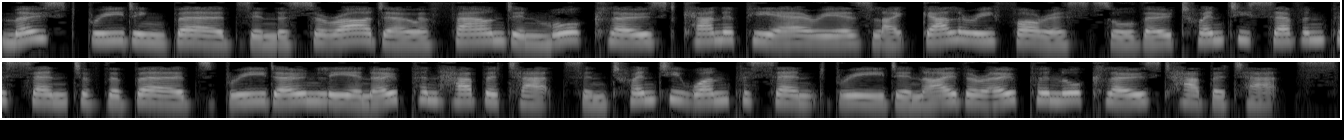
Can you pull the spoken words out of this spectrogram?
Most breeding birds in the Cerrado are found in more closed canopy areas like gallery forests although 27% of the birds breed only in open habitats and 21% breed in either open or closed habitats.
